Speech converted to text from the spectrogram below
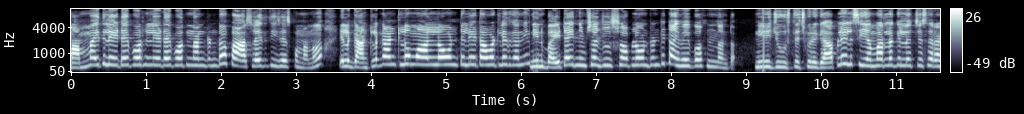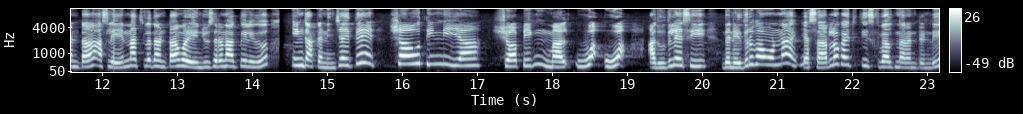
మా అమ్మ అయితే లేట్ అయిపోతుంది లేట్ అయిపోతుంది అంటుంటో పార్సల్ అయితే తీసేసుకున్నాను. ఇలా గంటల గంటలు మాల్లో ఉంటే లేట్ అవ్వట్లేదు కానీ నేను బయట ఐదు నిమిషాలు జ్యూస్ షాప్లో ఉంటుంటే టైం అయిపోతుందంట. నేను జ్యూస్ తెచ్చుకునే గ్యాప్లో వెళ్ళి సీఎంఆర్లోకి వెళ్ళి వచ్చేసారంట. అసలు ఏం నచ్చలేదంట. మరి ఏం చూసారో నాకు తెలీదు. ఇంకా అక్కడి నుంచి అయితే సౌత్ ఇండియా షాపింగ్ మాల్ ఉవ్వ ఉవ్వ. అది వదిలేసి దాని ఎదురుగా ఉన్న ఎస్ఆర్లోకి అయితే తీసుకువెళ్తున్నారంటండి.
